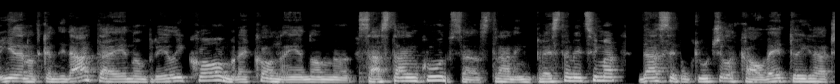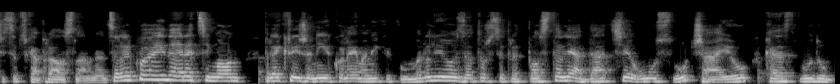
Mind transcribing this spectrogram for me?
Jedan od kandidata je jednom prilikom rekao na jednom sastanku sa stranim predstavnicima da se uključila kao veto igrači Srpska pravoslavna crkva i da je recimo on prekrižen niko nema nikakvu mrlju zato što se pretpostavlja da će u slučaju kada budu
